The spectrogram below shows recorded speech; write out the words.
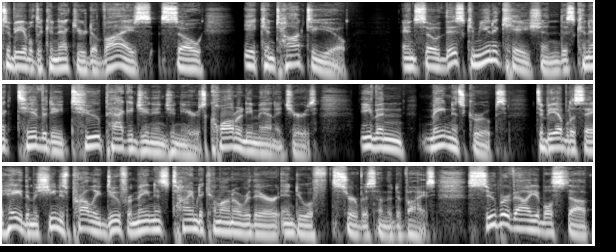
to be able to connect your device so it can talk to you. And so, this communication, this connectivity to packaging engineers, quality managers, even maintenance groups, to be able to say, hey, the machine is probably due for maintenance, time to come on over there and do a service on the device. Super valuable stuff.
